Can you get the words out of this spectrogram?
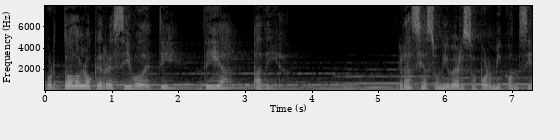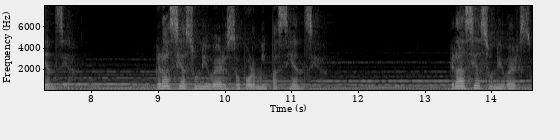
por todo lo que recibo de ti día a día. Gracias universo por mi conciencia Gracias universo por mi paciencia. Gracias universo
